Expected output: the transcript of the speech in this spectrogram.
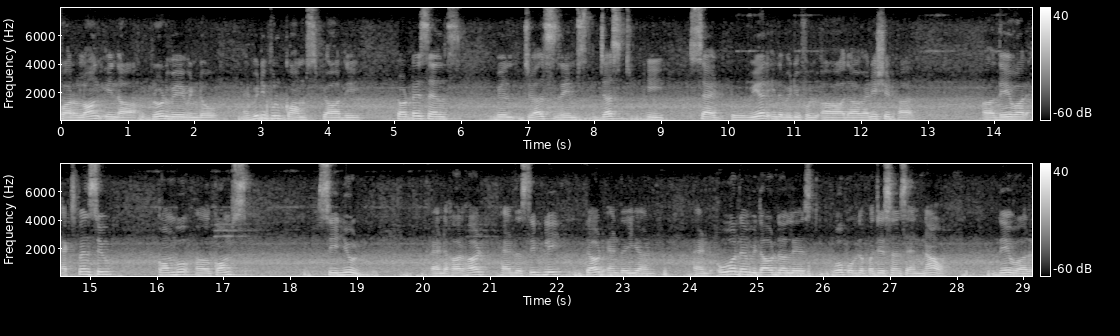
for long in the Broadway window, and beautiful combs for the tortoises will jewels rims just he said to wear in the beautiful uh, the vanished hair. Uh, they were expensive combo uh, combs she knew and her heart had the simply proud and the young, and over them without the least hope of the possessions, and now they were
